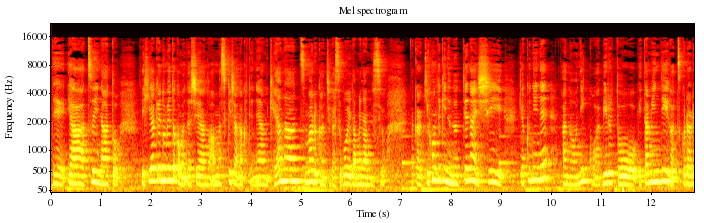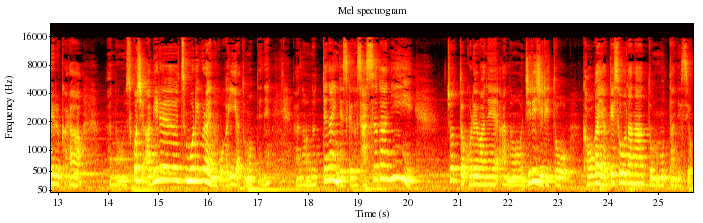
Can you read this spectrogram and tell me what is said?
でいや暑いなと。で日焼け止めとかも私あのあんま好きじゃなくてねあの毛穴詰まる感じがすごいダメなんですよ。だから基本的に塗ってないし逆にねあの日光浴びるとビタミン D が作られるからあの少し浴びるつもりぐらいの方がいいやと思ってね。あの塗ってないんですけどさすがにちょっとこれはねあのじりじりと顔が焼けそうだなと思ったんですよ。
